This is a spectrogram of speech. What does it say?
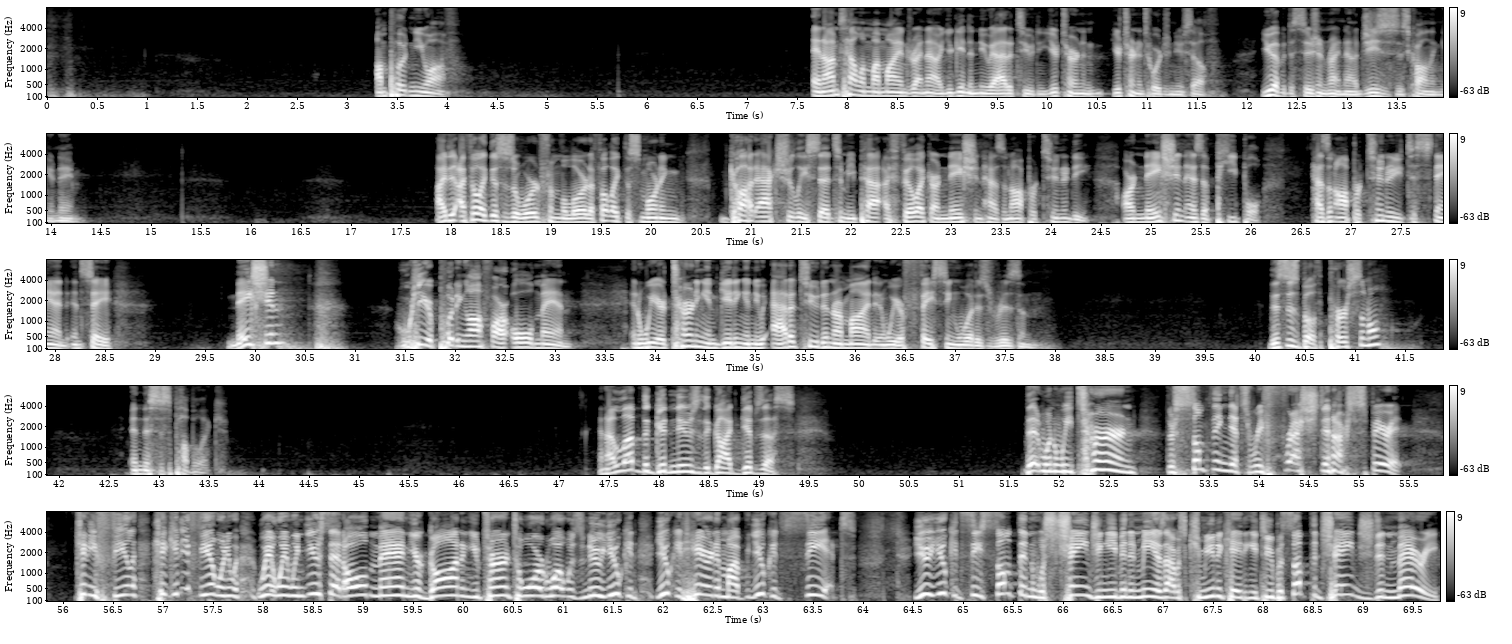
I'm putting you off. And I'm telling my mind right now, you're getting a new attitude and you're turning, you're turning towards your new self. You have a decision right now. Jesus is calling your name. I, I feel like this is a word from the Lord. I felt like this morning God actually said to me, Pat, I feel like our nation has an opportunity. Our nation as a people has an opportunity to stand and say, Nation, we are putting off our old man and we are turning and getting a new attitude in our mind, and we are facing what is risen. This is both personal and this is public. And I love the good news that God gives us. That when we turn, there's something that's refreshed in our spirit. Can you feel it? Can, can you feel when you, when, when you said, old man, you're gone, and you turned toward what was new? You could, you could hear it in my, you could see it. You, you could see something was changing even in me as I was communicating it to you, but something changed in Mary.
